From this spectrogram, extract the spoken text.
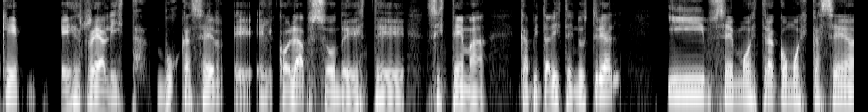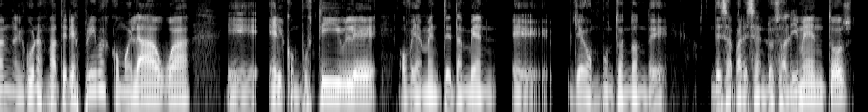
que es realista, busca ser el colapso de este sistema capitalista industrial y se muestra cómo escasean algunas materias primas como el agua, eh, el combustible, obviamente también eh, llega un punto en donde desaparecen los alimentos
